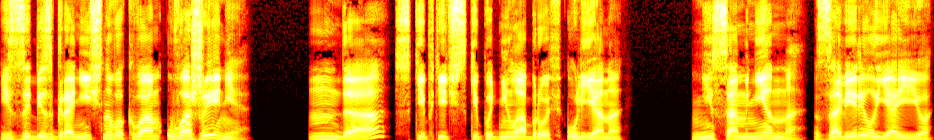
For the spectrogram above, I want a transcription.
из-за безграничного к вам уважения». «Да?» — скептически подняла бровь Ульяна. «Несомненно», — заверил я ее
